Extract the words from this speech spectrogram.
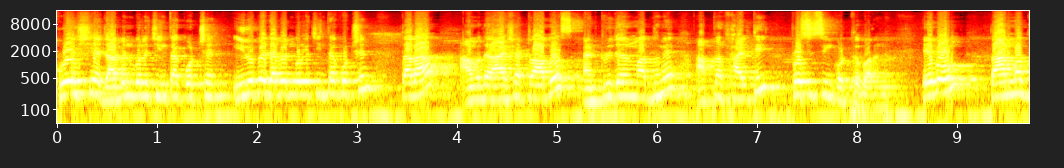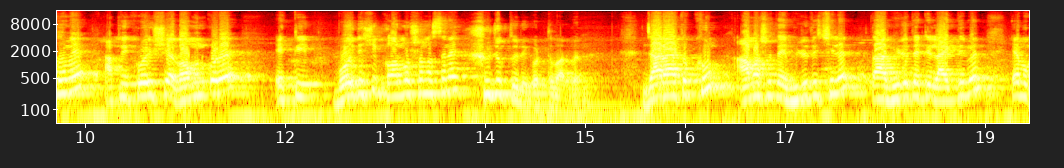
ক্রোয়েশিয়া যাবেন বলে চিন্তা করছেন, ইউরোপে যাবেন বলে চিন্তা করছেন, তারা আমাদের আয়সা ট্রাভেলস অ্যান্ড ট্যুরিজমের মাধ্যমে আপনার ফাইলটি প্রসেসিং করতে পারেন। এবং তার মাধ্যমে আপনি ক্রোয়েশিয়া গমন করে একটি বৈদেশিক কর্মসংস্থানের সুযোগ তৈরি করতে পারবেন। যারা এতক্ষণ আমার সাথে ভিডিওতে ছিলেন, তার ভিডিওতে একটি লাইক দিবেন এবং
